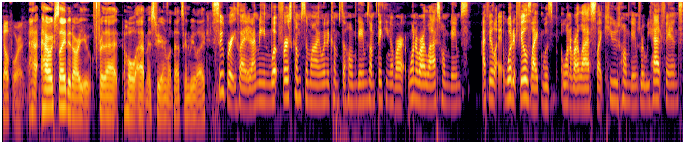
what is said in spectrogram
Go for it. H- how excited are you for that whole atmosphere and what that's going to be like? Super excited. I mean, what first comes to mind when it comes to home games? I'm thinking of our one of our last home games. I feel like what it feels like was one of our last like huge home games where we had fans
